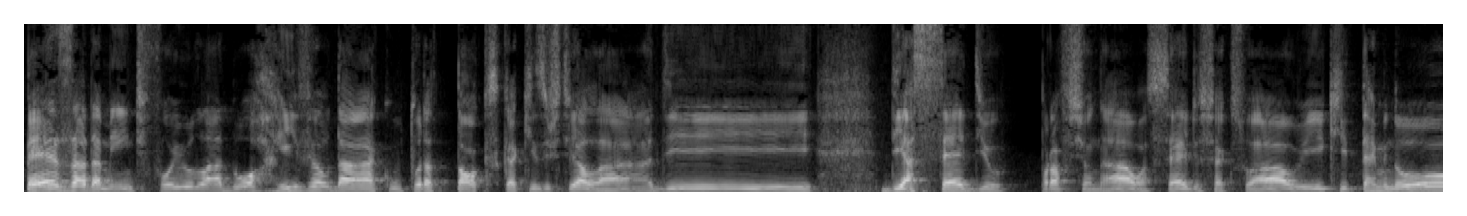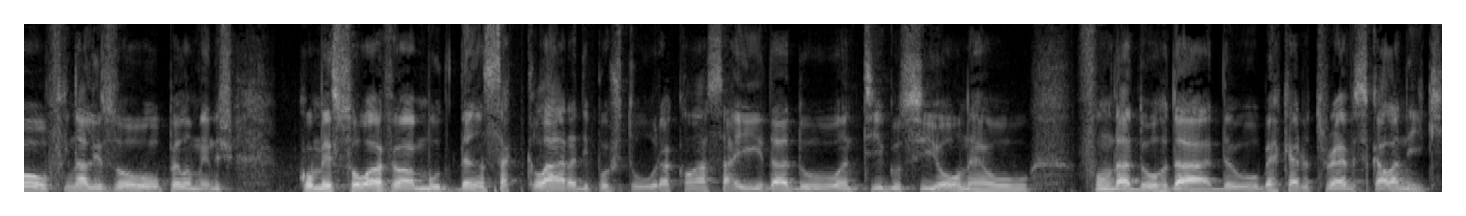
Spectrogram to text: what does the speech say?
pesadamente foi o lado horrível da cultura tóxica que existia lá de, de assédio profissional, assédio sexual e que terminou, finalizou, ou pelo menos começou a haver uma mudança clara de postura com a saída do antigo CEO, né, o fundador da, do Uber, que era o Travis Kalanick.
